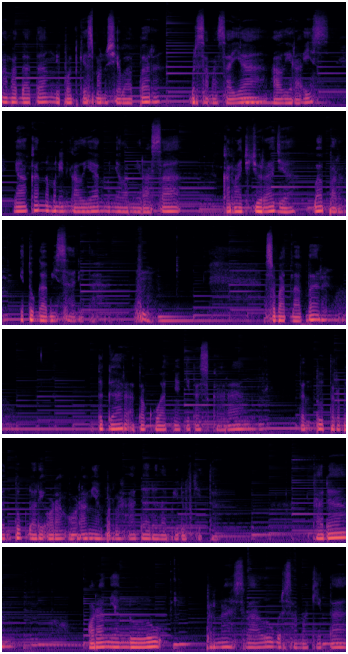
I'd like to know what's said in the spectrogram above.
Selamat datang di podcast Manusia Baper bersama saya Ali Rais yang akan nemenin kalian menyelami rasa karena jujur aja baper itu gak bisa ditahan. Sobat baper, tegar atau kuatnya kita sekarang tentu terbentuk dari orang-orang yang pernah ada dalam hidup kita. Kadang orang yang dulu pernah selalu bersama kita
